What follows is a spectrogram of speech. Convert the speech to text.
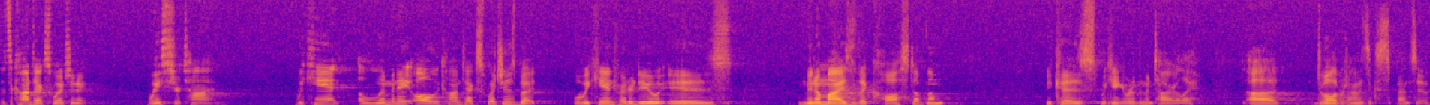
it's a context switch, and it wastes your time. We can't eliminate all the context switches, but what we can try to do is minimize the cost of them because we can't get rid of them entirely. Uh, developer time is expensive.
